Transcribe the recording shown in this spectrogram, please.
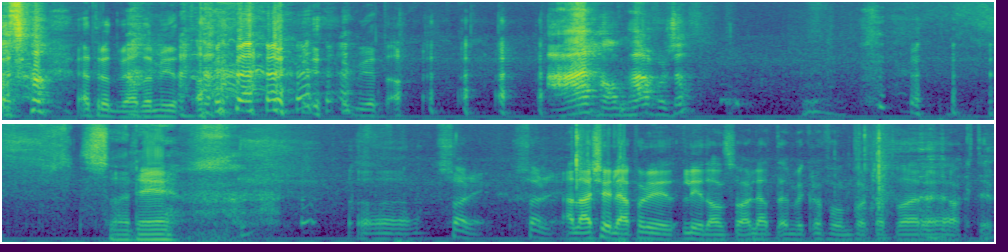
Altså, Jeg trodde vi hadde muta. muta. er han her fortsatt? Sorry. Uh, Sorry. Sorry. ja, der skylder jeg på lyd lydansvarlig at den mikrofonen fortsatt var eh, aktiv.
